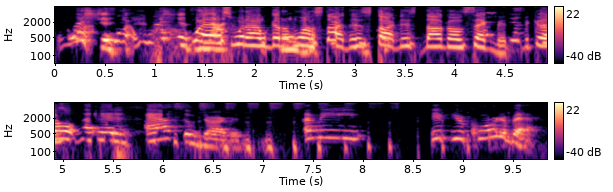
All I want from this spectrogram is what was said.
let's just, let's just where else would I gonna want to start this start this doggone segment? because go ahead and ask them, Jarvis. I mean, if your quarterback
